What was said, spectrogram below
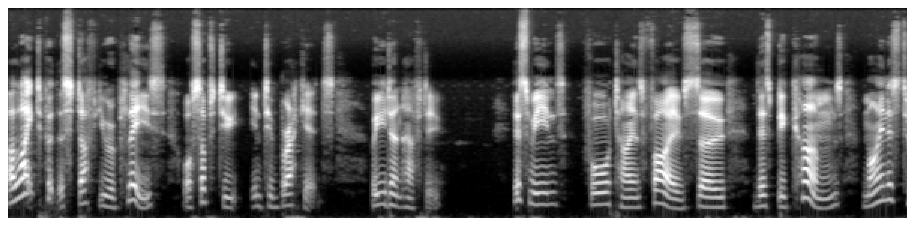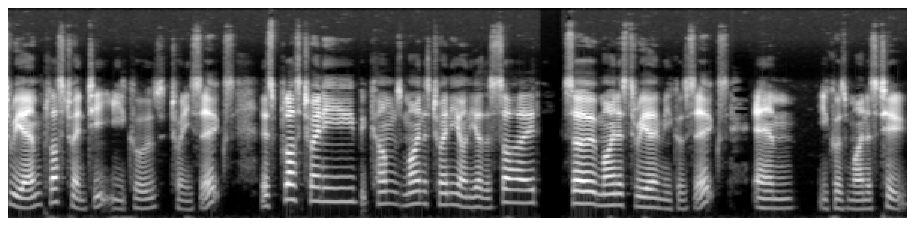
I like to put the stuff you replace or substitute into brackets, but you don't have to. This means 4 times 5, so this becomes minus 3m plus 20 equals 26. This plus 20 becomes minus 20 on the other side, so minus 3m equals 6, m equals minus 2.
